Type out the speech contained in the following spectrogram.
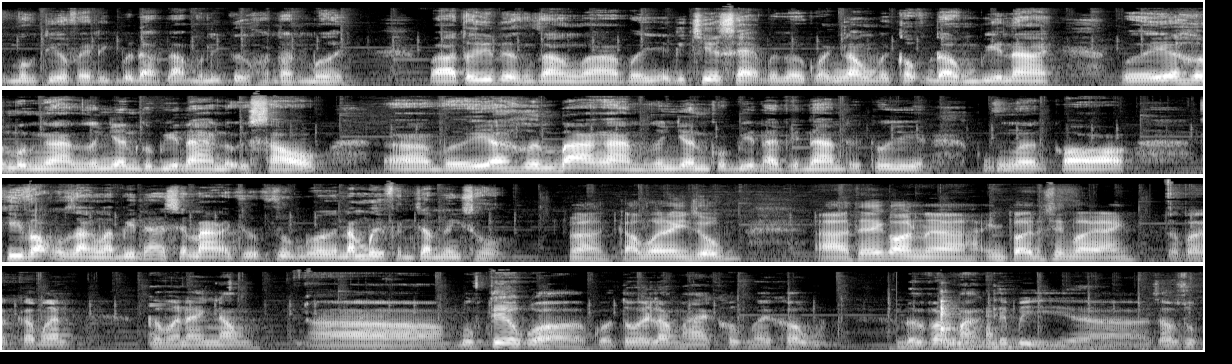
mục tiêu về lĩnh vực đào tạo một lĩnh vực hoàn toàn mới. Và tôi tin tưởng rằng là với những cái chia sẻ vừa rồi của anh Long với cộng đồng BNI với hơn 1.000 doanh nhân của BNI Hà Nội 6 à, với hơn 3.000 doanh nhân của BNI Việt Nam thì tôi cũng có hy vọng rằng là BNI sẽ mang lại giúp chúng tôi 50% doanh số. Vâng, cảm ơn anh Dũng. À, thế còn à, anh Tuấn xin mời anh. Dạ vâng, cảm ơn. Cảm ơn anh Long. À, mục tiêu của của tôi năm 2020 đối với mảng thiết bị uh, giáo dục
